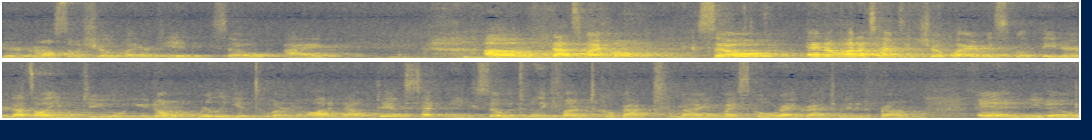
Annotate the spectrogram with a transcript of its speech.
theater, I'm also a show choir kid, so I, um, that's my home. So, and a lot of times in show choir and musical theater, if that's all you do, you don't really get to learn a lot about dance technique. So it's really fun to go back to my, my school where I graduated from and, you know,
